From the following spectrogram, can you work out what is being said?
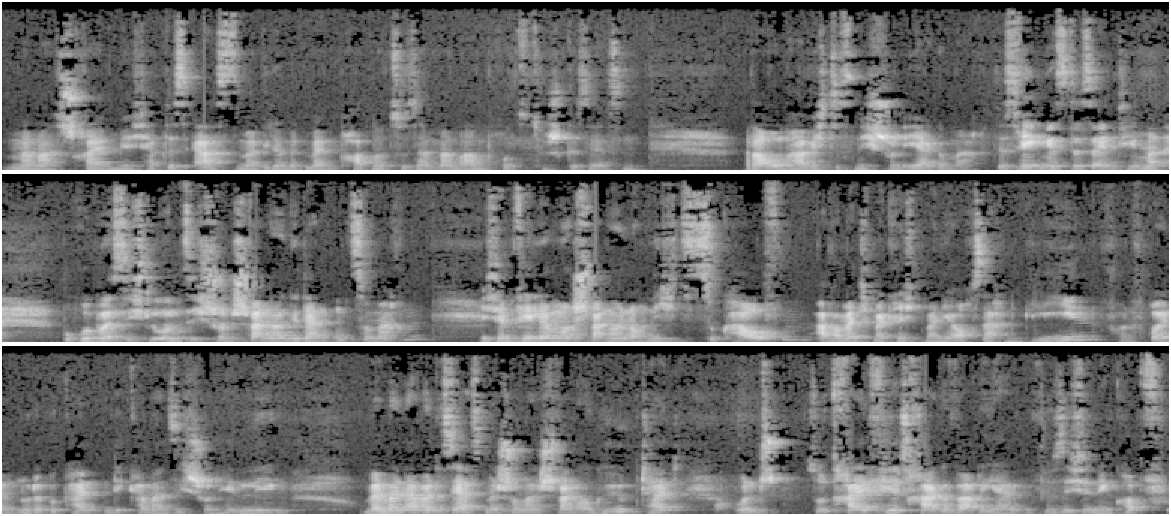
Mamas schreiben mir, ich habe das erste Mal wieder mit meinem Partner zusammen am Abendbrotstisch gesessen. Warum habe ich das nicht schon eher gemacht? Deswegen ist das ein Thema, worüber es sich lohnt, sich schon schwanger Gedanken zu machen. Ich empfehle immer schwanger noch nichts zu kaufen, aber manchmal kriegt man ja auch Sachen geliehen von Freunden oder Bekannten, die kann man sich schon hinlegen. Wenn man aber das erstmal schon mal schwanger geübt hat und so drei, vier Tragevarianten für sich in den Kopf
